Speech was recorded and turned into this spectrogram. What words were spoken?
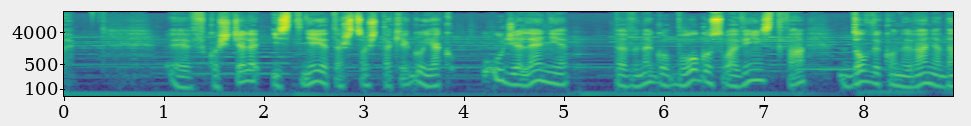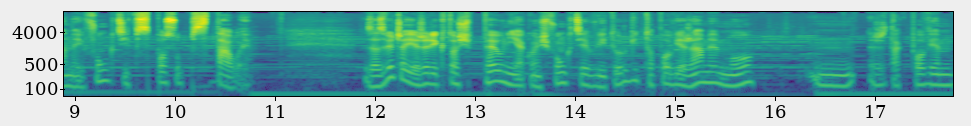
e, w Kościele istnieje też coś takiego jak udzielenie pewnego błogosławieństwa do wykonywania danej funkcji w sposób stały. Zazwyczaj, jeżeli ktoś pełni jakąś funkcję w liturgii, to powierzamy mu że tak powiem,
